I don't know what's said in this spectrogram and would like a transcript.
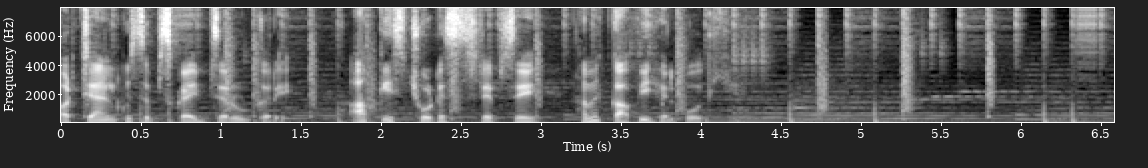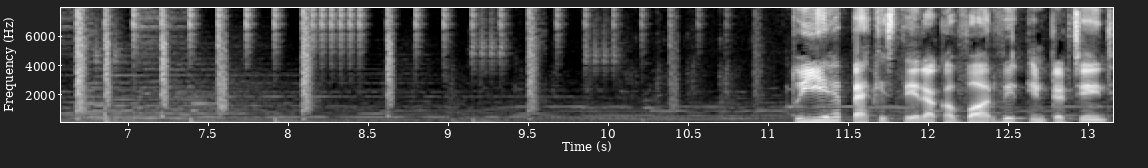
और चैनल को सब्सक्राइब ज़रूर करें। आपके इस छोटे से स्टेप से हमें काफ़ी हेल्प होती है। तो ये है पैकेज तेरह का वारवीर इंटरचेंज,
